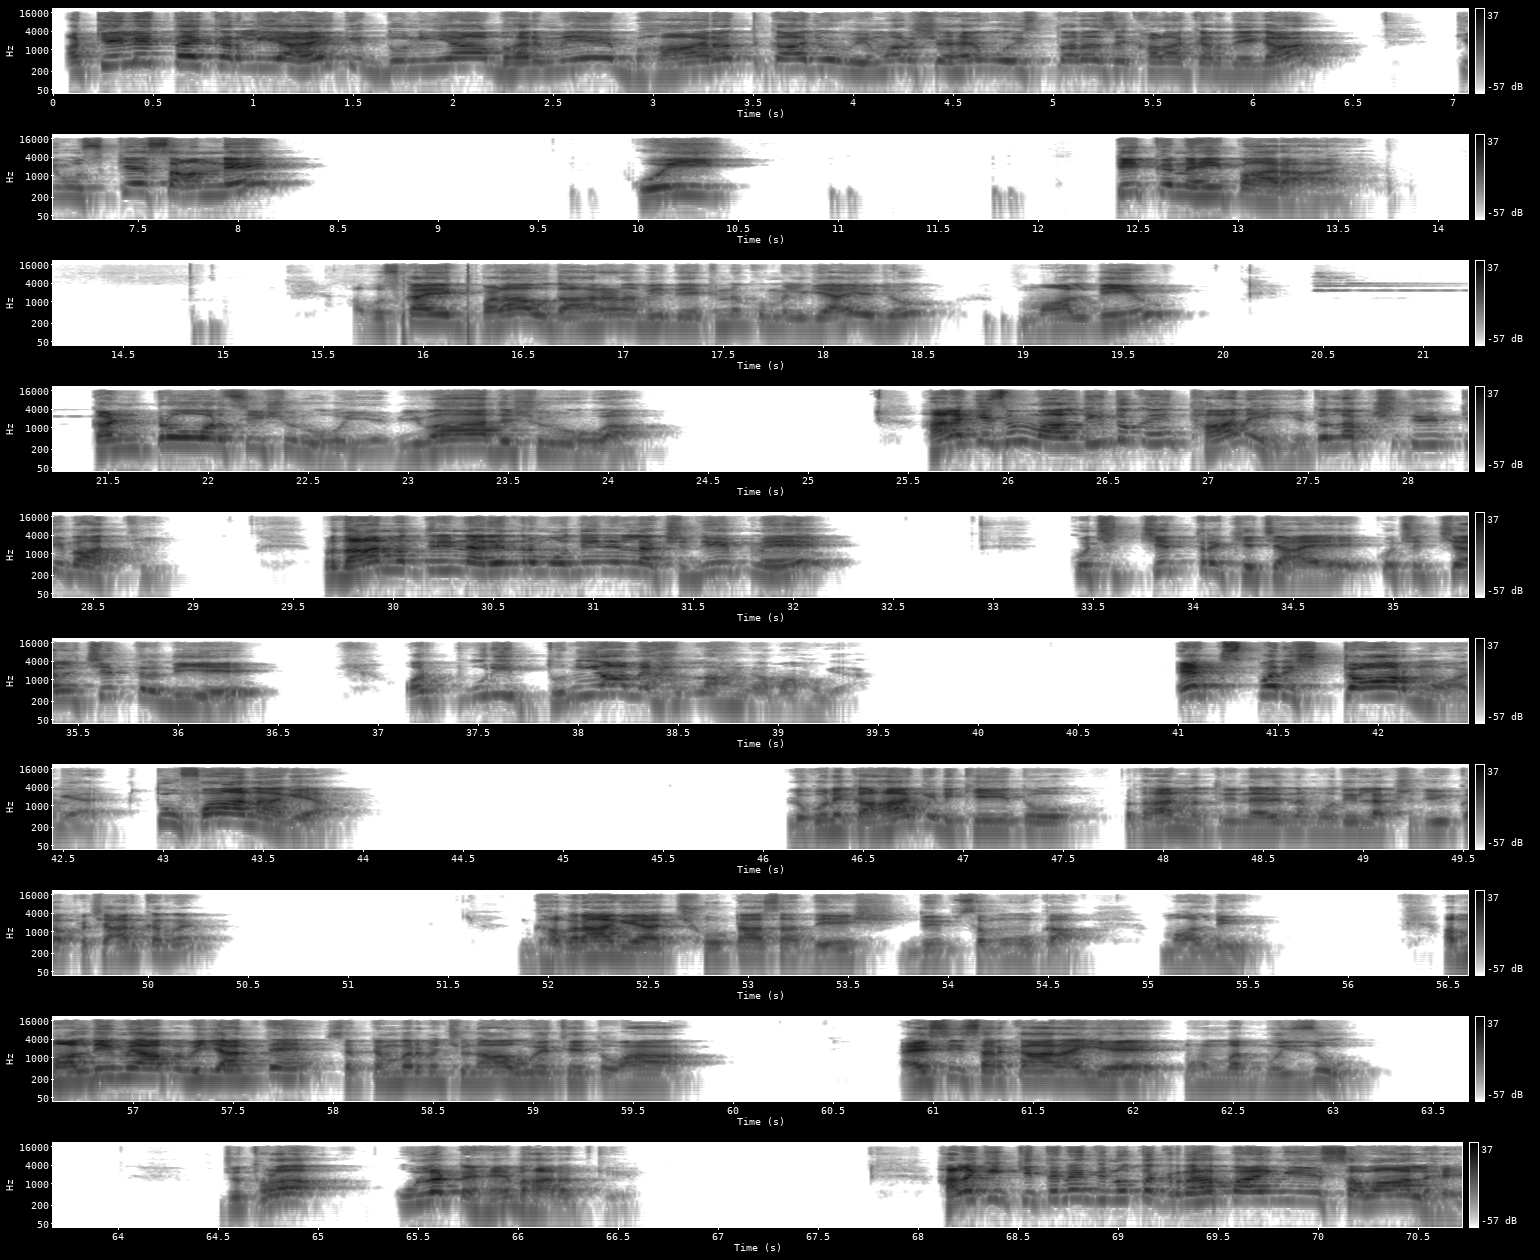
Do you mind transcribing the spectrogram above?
अकेले तय कर लिया है कि दुनिया भर में भारत का जो विमर्श है वो इस तरह से खड़ा कर देगा कि उसके सामने कोई टिक नहीं पा रहा है। अब उसका एक बड़ा उदाहरण अभी देखने को मिल गया ये जो मालदीव कंट्रोवर्सी शुरू हुई है, विवाद शुरू हुआ। हालाँकि इसमें मालदीव तो कहीं था नहीं, ये तो लक्षद्वीप की बात थी। प्रधानमंत्री नरेंद्र मोदी ने लक्षद्वीप में कुछ चित्र खिंचाए, कुछ चलचित्र दिए और पूरी दुनिया में हल्ला हंगामा हो गया। एक्स पर स्टॉर्म आ गया, तूफ़ान आ गया। लोगों ने कहा कि देखिए, ये तो प्रधानमंत्री नरेंद्र मोदी लक्षद्वीप का प्रचार कर रहे हैं। घबरा गया छोटा सा देश, द्वीप समूह का, मालदीव। अब मालदीव में आप अभी जानते हैं, सितंबर में चुनाव हुए थे तो वहाँ ऐसी सरकार आई है मोहम्मद मुइजू, जो थोड़ा उलट है भारत के। हालाँकि कितने दिनों तक रह पाएँगे ये सवाल है।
